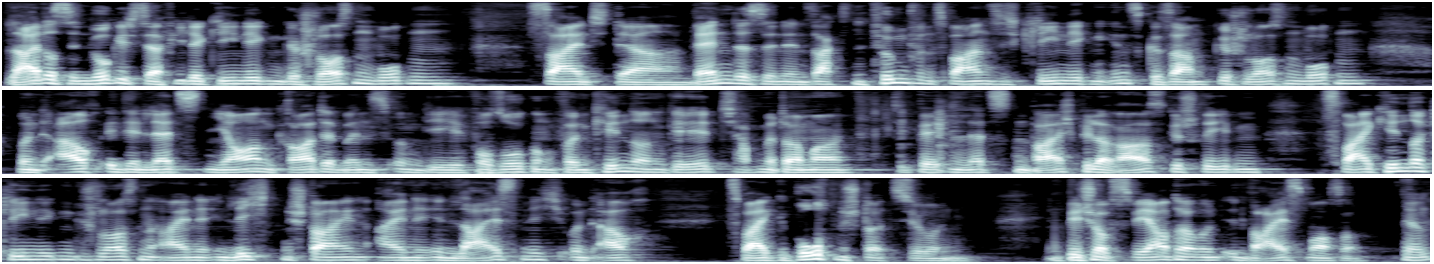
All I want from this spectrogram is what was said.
Leider sind wirklich sehr viele Kliniken geschlossen worden. Seit der Wende sind in Sachsen 25 Kliniken insgesamt geschlossen worden. Und auch in den letzten Jahren, gerade wenn es um die Versorgung von Kindern geht, ich habe mir da mal die beiden letzten Beispiele rausgeschrieben, zwei Kinderkliniken geschlossen, eine in Liechtenstein, eine in Leisnig und auch zwei Geburtenstationen in Bischofswerda und in Weißwasser. Ja.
